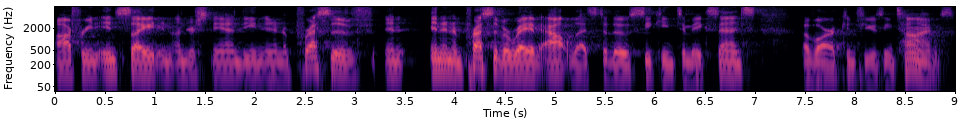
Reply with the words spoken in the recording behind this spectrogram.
offering insight and understanding in an oppressive in, in an impressive array of outlets to those seeking to make sense of our confusing times.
